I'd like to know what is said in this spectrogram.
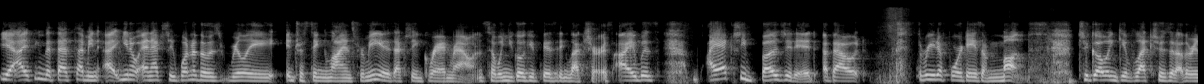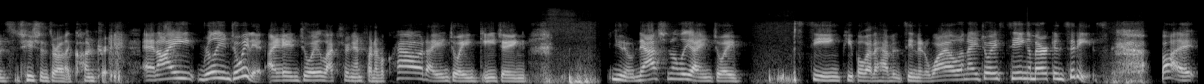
Yeah, I think that that's, I mean, uh, you know, and actually one of those really interesting lines for me is actually grand round. So when you go give visiting lectures, I was, I actually budgeted about three to four days a month to go and give lectures at other institutions around the country. And I really enjoyed it. I enjoy lecturing in front of a crowd. I enjoy engaging, you know, nationally. I enjoy seeing people that I haven't seen in a while, and I enjoy seeing American cities. But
